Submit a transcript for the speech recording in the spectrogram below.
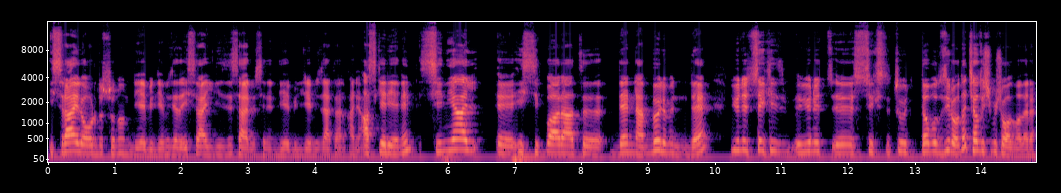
İsrail ordusunun diyebileceğimiz ya da İsrail gizli servisinin diyebileceğimiz zaten hani askeriyenin sinyal e, istihbaratı denilen bölümünde Unit 8 Unit 6200'da çalışmış olmaları.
